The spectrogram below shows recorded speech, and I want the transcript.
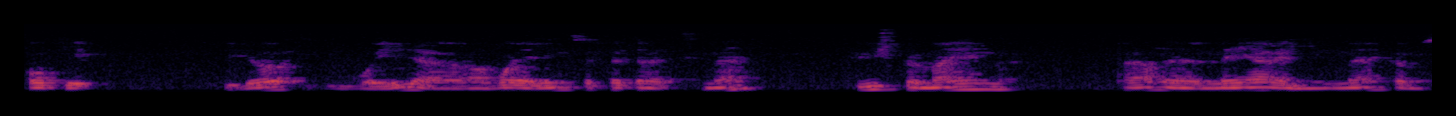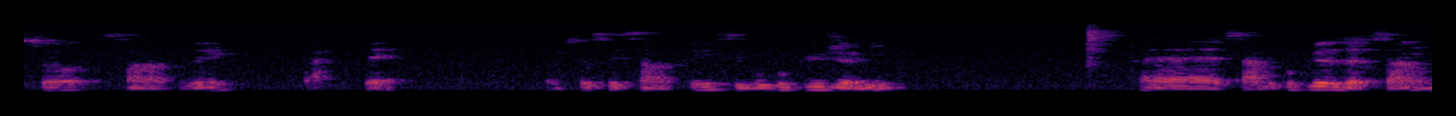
OK. Puis là, vous voyez, le renvoi à la ligne se fait automatiquement. Puis je peux même prendre un meilleur alignement comme ça, centré, parfait. Comme ça, c'est centré, c'est beaucoup plus joli. Ça a beaucoup plus de sens.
